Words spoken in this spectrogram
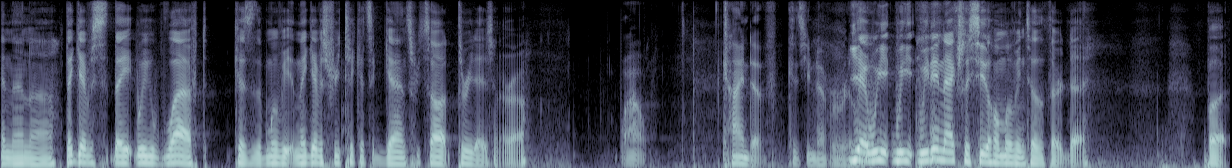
And then uh they gave us, they we left because the movie and they gave us free tickets again. So we saw it three days in a row. Wow. Kind of, because you never really. Yeah, we, we we didn't actually see the whole movie until the third day, but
